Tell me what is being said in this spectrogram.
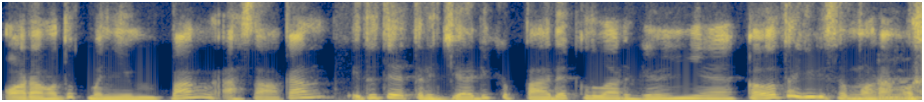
orang untuk menyimpang asalkan itu tidak terjadi kepada keluarganya. Kalau terjadi sama orang Ah.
